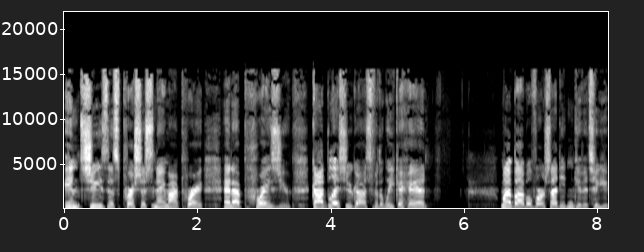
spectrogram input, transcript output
In Jesus' precious name, I pray and I praise you. God bless you guys for the week ahead. My Bible verse, I didn't give it to you,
